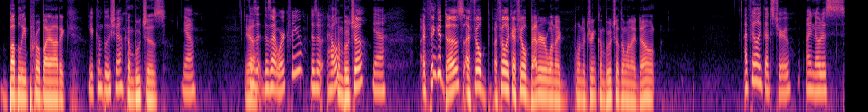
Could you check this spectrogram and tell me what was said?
bubbly probiotic Your kombucha. kombuchas. Yeah. Yeah. Does it does that work for you? Does it help? Kombucha? yeah. I think it does. I feel I feel like I feel better when I when I drink kombucha than when I don't. I feel like that's true. I notice.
